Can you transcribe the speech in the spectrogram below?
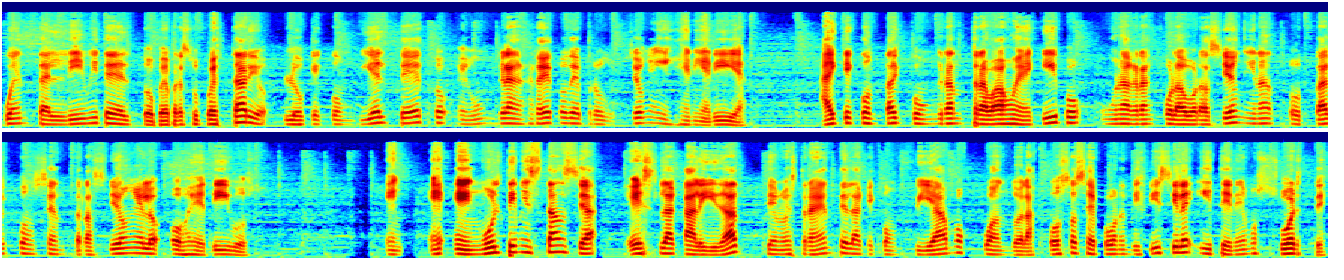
cuenta el límite del tope presupuestario, lo que convierte esto en un gran reto de producción e ingeniería. Hay que contar con un gran trabajo en equipo, una gran colaboración y una total concentración en los objetivos. En, en última instancia, es la calidad de nuestra gente la que confiamos cuando las cosas se ponen difíciles y tenemos suerte,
